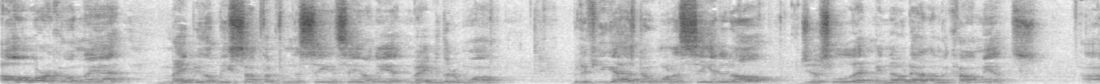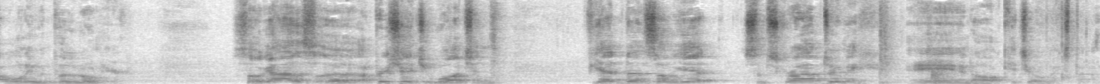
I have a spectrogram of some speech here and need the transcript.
I'll work on that. Maybe there'll be something from the CNC on it, maybe there won't. But if you guys don't want to see it at all, just let me know down in the comments. I won't even put it on here. So guys, uh, I appreciate you watching. If you hadn't done so yet, subscribe to me, and I'll catch y'all next time.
